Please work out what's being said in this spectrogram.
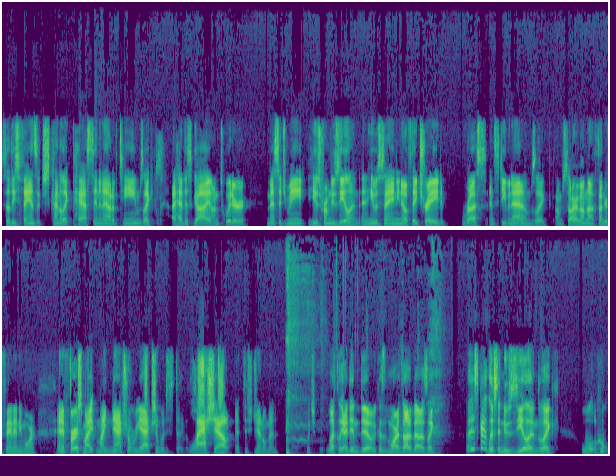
So these fans that just kind of like pass in and out of teams. Like I had this guy on Twitter message me. He was from New Zealand, and he was saying, you know, if they trade Russ and Steven Adams, like I'm sorry, but I'm not a Thunder fan anymore. And at first, my my natural reaction was to lash out at this gentleman, which luckily I didn't do because the more I thought about it, I was like, this guy lives in New Zealand. Like, who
